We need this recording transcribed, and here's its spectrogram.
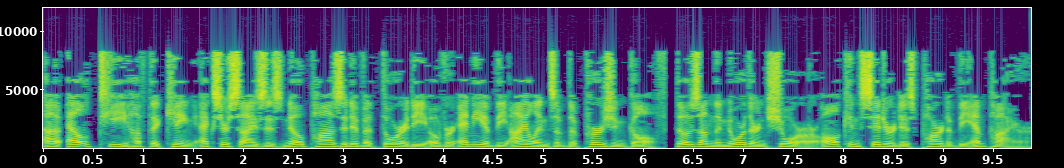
a lt Huff the king exercises no positive authority over any of the islands of the Persian Gulf, those on the northern shore are all considered as part of the empire.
